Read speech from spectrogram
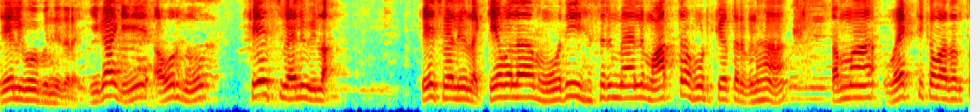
ಜೈಲಿಗೆ ಹೋಗಿ ಬಂದಿದ್ದಾರೆ. ಹೀಗಾಗಿ ಅವ್ರದ್ದು ಫೇಸ್ ವ್ಯಾಲ್ಯೂ ಇಲ್ಲ. ಫೇಸ್ ವ್ಯಾಲ್ಯೂ ಇಲ್ಲ. ಕೇವಲ ಮೋದಿ ಹೆಸರಿನ ಮೇಲೆ ಮಾತ್ರ ಓಟ್ ಕೇಳ್ತಾರೆ ವಿನಃ ತಮ್ಮ ವೈಯಕ್ತಿಕವಾದಂಥ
